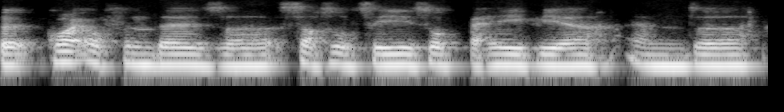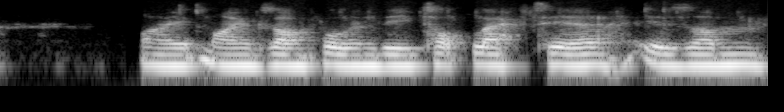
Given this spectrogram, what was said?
But quite often there's uh, subtleties of behavior and uh, my, my example in the top left here is um,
